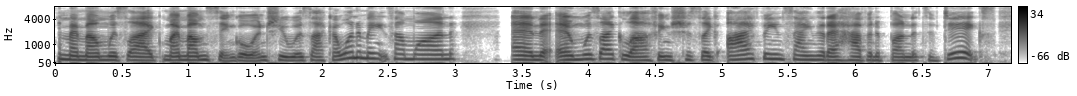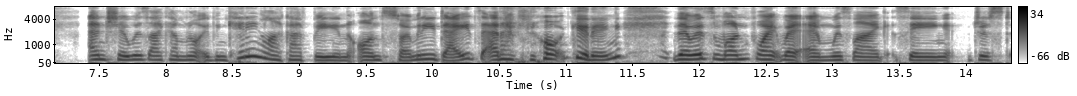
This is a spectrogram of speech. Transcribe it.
and my mum was like, my mum's single, and she was like, I want to meet someone. And Em was like laughing. She's like, I've been saying that I have an abundance of dicks. And she was like, I'm not even kidding. Like, I've been on so many dates and I'm not kidding. There was one point where Em was like seeing just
